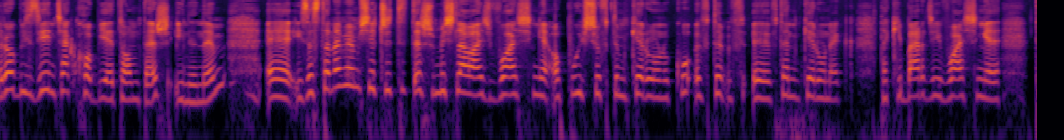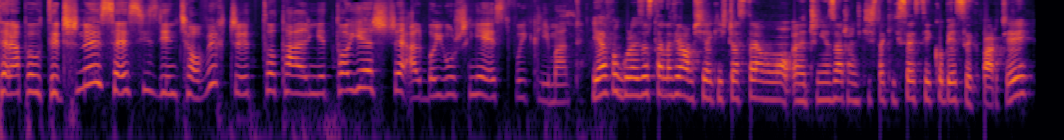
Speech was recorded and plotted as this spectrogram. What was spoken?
robi zdjęcia kobietom też innym e, i zastanawiam się, czy ty też myślałaś właśnie o pójściu w tym kierunku, w, tym, w, e, w ten kierunek taki bardziej właśnie terapeutyczny sesji zdjęciowych, czy totalnie to jeszcze albo już nie jest twój klimat? Ja w ogóle zastanawiałam się jakiś czas temu, e, czy nie zacząć jakichś takich sesji kobiecych bardziej,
